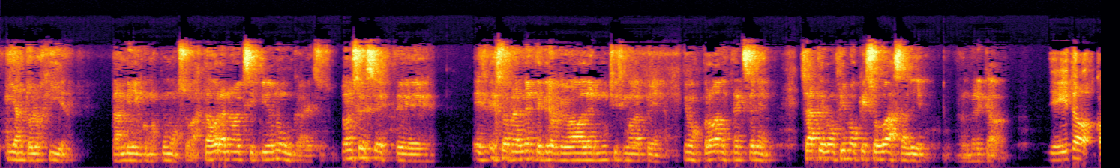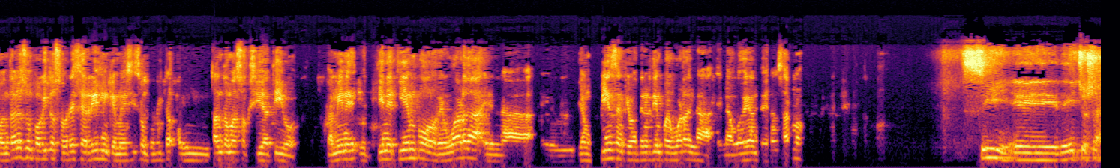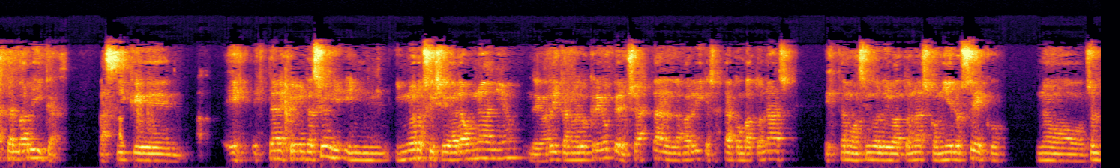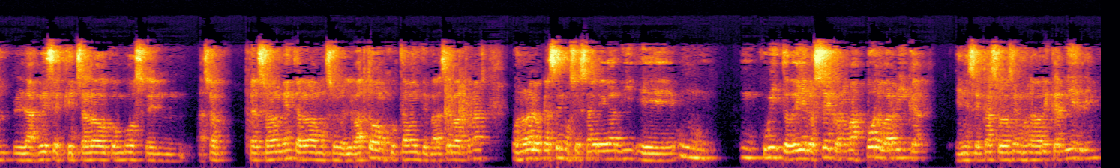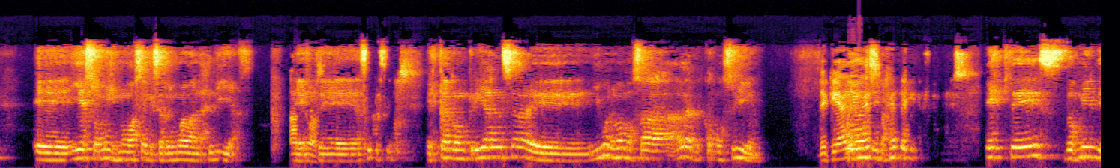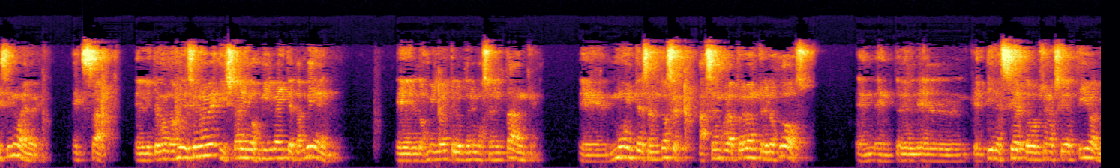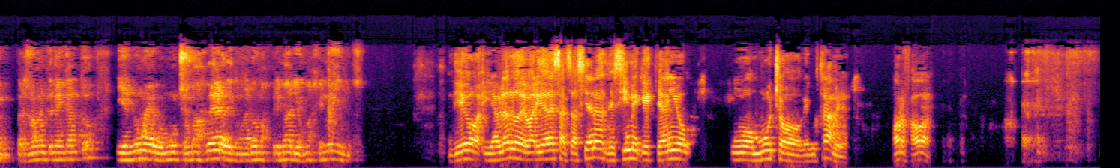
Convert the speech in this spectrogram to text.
y antología, también como espumoso. Hasta ahora no ha existido nunca eso. Entonces, este, eso realmente creo que va a valer muchísimo la pena. Estamos probando, está excelente. Ya te confirmo que eso va a salir al mercado. Dieguito, contanos un poquito sobre ese reeling que me decís un poquito, un tanto más oxidativo. ¿También eh, tiene tiempo de guarda en la, digamos, piensan que va a tener tiempo de guarda en la, en la bodega antes de lanzarlo? Sí, eh, de hecho ya está en barricas, así que está en experimentación y, ignoro si llegará un año, de barrica no lo creo, pero ya está en las barricas, ya está con batonage, estamos haciéndole batonage con hielo seco. No, las veces que he charlado con vos en, allá personalmente hablábamos sobre el batón justamente para hacer batonage. Bueno, ahora lo que hacemos es agregar eh, un, un cubito de hielo seco nomás por barrica en ese caso lo hacemos en la barrica Riesling, eh, y eso mismo hace que se remuevan las lías. Ah, este, así que está con crianza, eh, y bueno, vamos a, ver cómo siguen. ¿De qué año es? este es 2019, exacto. El que tengo en 2019 y ya hay 2020 también. El 2020 lo tenemos en el tanque. Eh, muy interesante. Entonces, hacemos la prueba entre los dos. entre el, que tiene cierta evolución oxidativa, que personalmente me encantó, y el nuevo, mucho más verde, con aromas primarios más genuinos. Diego, y hablando de variedades alsacianas, decime que este año hubo mucho Gewürztraminer, por favor.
